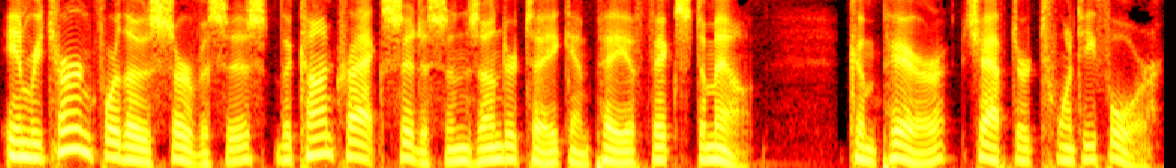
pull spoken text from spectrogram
In return for those services, the contract citizens undertake and pay a fixed amount. Compare Chapter 24.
